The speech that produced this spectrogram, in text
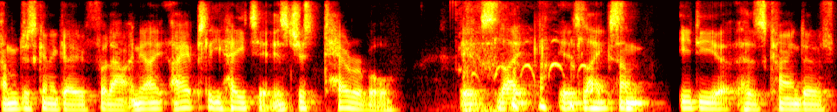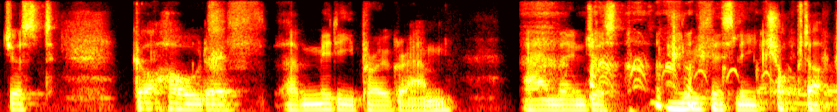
I'm just going to go full out, and I, I absolutely hate it. It's just terrible. It's like it's like some idiot has kind of just got hold of a MIDI program and then just ruthlessly chopped up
